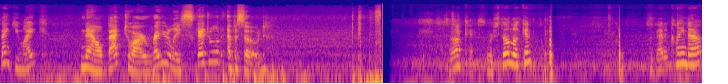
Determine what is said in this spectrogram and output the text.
Thank you, Mike. Now back to our regularly scheduled episode. Okay, so we're still looking. We got it cleaned up.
